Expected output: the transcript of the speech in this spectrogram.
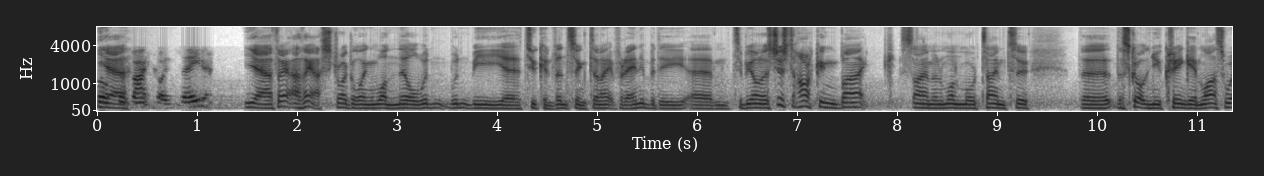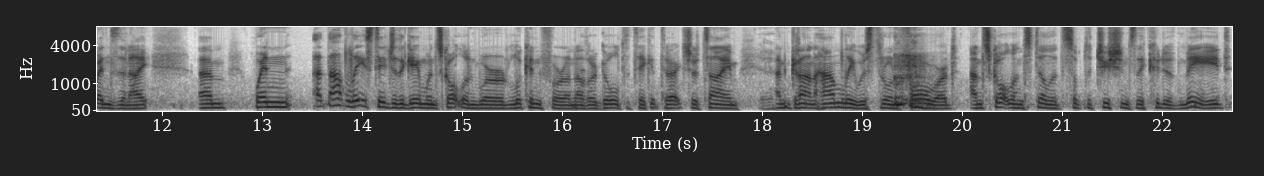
yeah. back on side. Yeah, I think I think a struggling one 0 wouldn't wouldn't be uh, too convincing tonight for anybody. Um, to be honest, just harking back, Simon, one more time to the the Scotland Ukraine game last Wednesday night. Um, when at that late stage of the game, when Scotland were looking for another goal to take it to extra time, yeah. and Grant Hanley was thrown forward, and Scotland still had substitutions they could have made,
